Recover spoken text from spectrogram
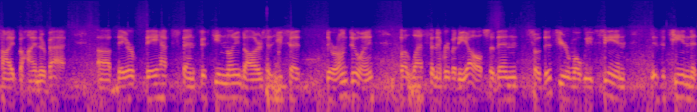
tied behind their back. Uh, they are they have to spend fifteen million dollars, as you said, their own doing, but less than everybody else. So then, so this year, what we've seen is a team that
